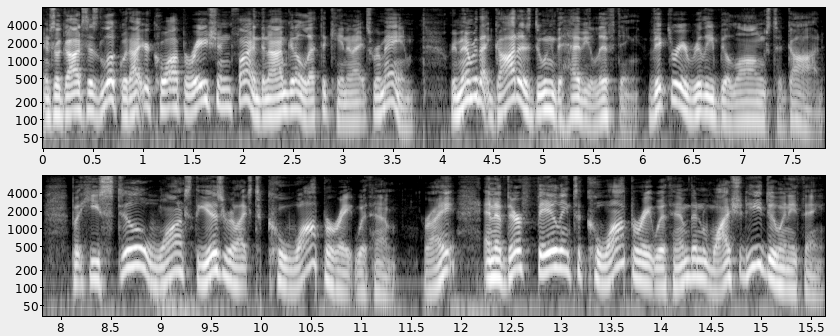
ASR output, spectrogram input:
And so God says, Look, without your cooperation, fine, then I'm going to let the Canaanites remain. Remember that God is doing the heavy lifting. Victory really belongs to God, but He still wants the Israelites to cooperate with Him, right? And if they're failing to cooperate with Him, then why should He do anything?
